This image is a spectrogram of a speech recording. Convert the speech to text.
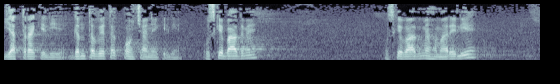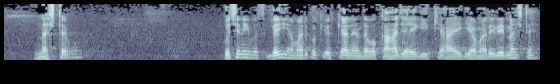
यात्रा के लिए, गंतव्य तक पहुँचाने के लिए। उसके बाद में? उसके बाद में हमारे लिए नष्ट है वो। कुछ नहीं, बस गई, हमारे को क्या लेना था, वो कहाँ जाएगी, क्या आएगी, हमारे लिए नष्ट है।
